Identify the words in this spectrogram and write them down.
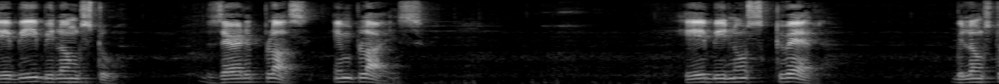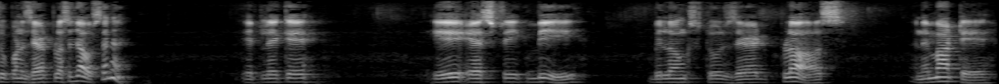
A B belongs to Z plus implies A બીનો સ્ક્વેર બિલોંગ્સ ટુ પણ ઝેડ પ્લસ જ આવશે ને? એટલે કે A asterisk B belongs to Z plus અને માટે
